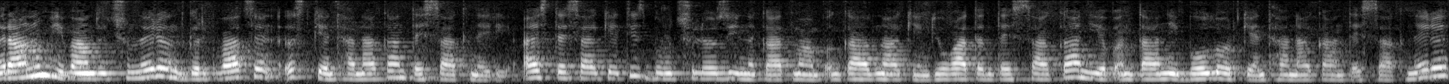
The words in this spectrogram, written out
Նրանում հիվանդությունները ընդգրկված են ըստ կենթանական տեսակների։ Այս տեսակետից բրուցելոզի նկատմամբ ընկալնակ են գյուղատնտեսական եւ ընտանի բոլոր կենթանական տեսակները,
